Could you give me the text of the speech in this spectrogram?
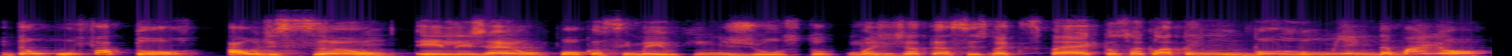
Então, o fator audição, ele já é um pouco assim meio que injusto, como a gente até assiste no X Factor, só que lá tem um volume ainda maior.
